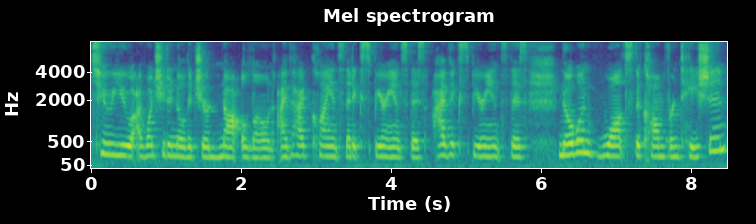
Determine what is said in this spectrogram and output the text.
to you, I want you to know that you're not alone. I've had clients that experience this. I've experienced this. No one wants the confrontation.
